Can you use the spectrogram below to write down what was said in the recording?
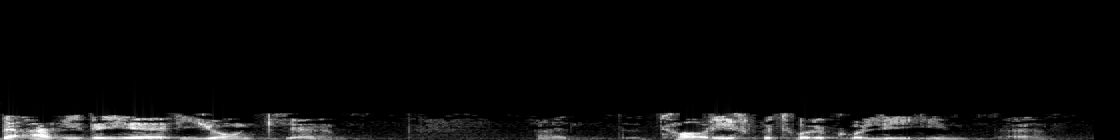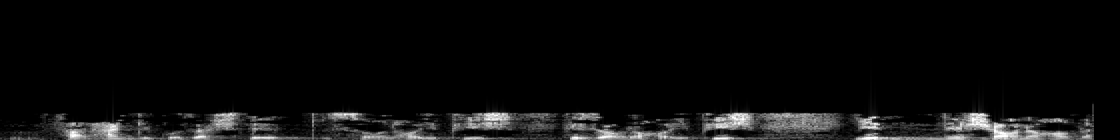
به عقیده یونگ تاریخ به طور کلی این فرهنگ گذشته سالهای پیش هزاره های پیش یه نشانه ها و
